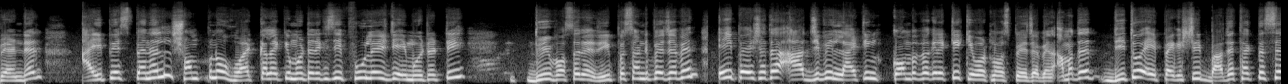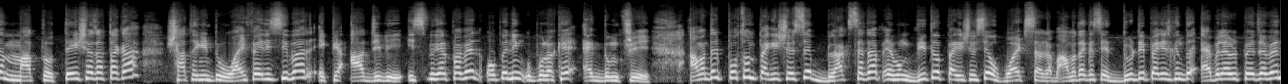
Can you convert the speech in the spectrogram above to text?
ব্র্যান্ডের আইপিএস প্যানেল সম্পূর্ণ হোয়াইট কালার একটি মোটর রেখেছি ফুল এইচডি এই মোটরটি দুই বছরের রিপ্রেজেন্ট পেয়ে যাবেন। এই প্যাকের সাথে আট জিবি লাইটিং কম্বো প্যাকের একটি কিবোর্ড মাউস পেয়ে যাবেন। আমাদের দ্বিতীয় এই প্যাকেজটির বাজেট থাকতেছে মাত্র তেইশ হাজার টাকা। সাথে কিন্তু ওয়াইফাই রিসিভার একটি আট জিবি স্পিকার পাবেন। ওপেনিং উপলক্ষে একদম ফ্রি আমাদের প্রথম প্যাকেজ হয়েছে ব্ল্যাক সেট এবং দ্বিতীয় প্যাকেজ হয়েছে হোয়াইট সেট আমাদের কাছে দুটি প্যাকেজ কিন্তু অ্যাভেলেবেল পেয়ে যাবেন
